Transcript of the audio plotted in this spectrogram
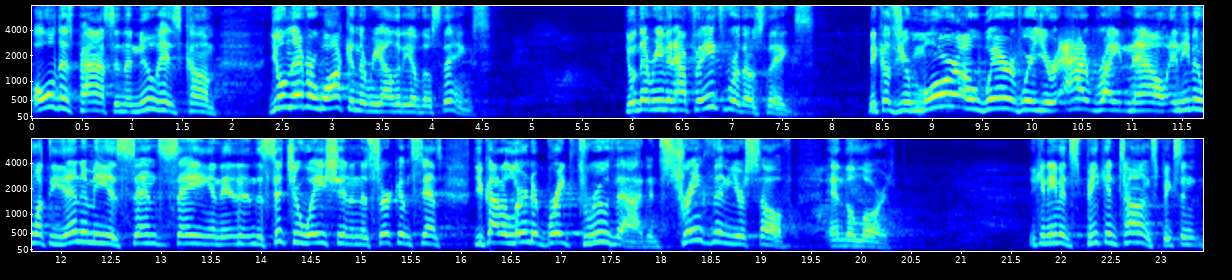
old is past and the new has come, you'll never walk in the reality of those things. You'll never even have faith for those things because you're more aware of where you're at right now and even what the enemy is saying and in the situation and the circumstance. You got to learn to break through that and strengthen yourself in the Lord. You can even speak in tongues. Speaks in,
